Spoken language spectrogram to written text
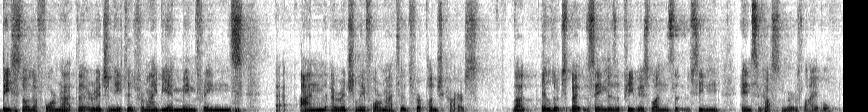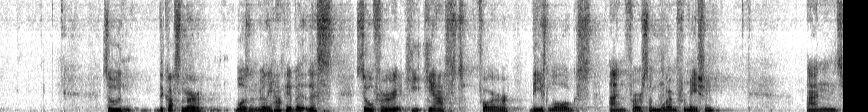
based on a format that originated from IBM mainframes uh, and originally formatted for punch cards. But it looks about the same as the previous ones that we've seen, hence the customer is liable. So the customer wasn't really happy about this, so for, he, he asked for these logs and for some more information. And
